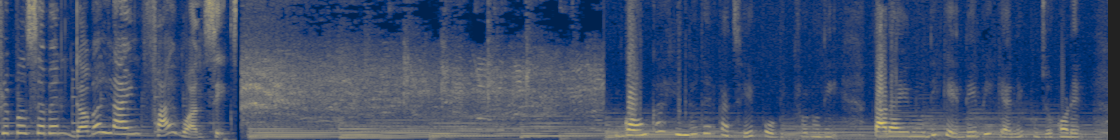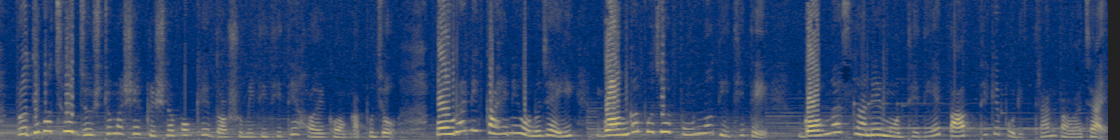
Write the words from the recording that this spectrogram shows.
triple seven double nine five one six Ganga হিন্দুদের কাছে পবিত্র নদী। তারা এই নদীকে দেবী জ্ঞানে পুজো করেন। প্রতি বছর জ্যৈষ্ঠ মাসের কৃষ্ণপক্ষের দশমী তিথিতে হয় গঙ্গা পুজো। পৌরাণিক কাহিনী অনুযায়ী গঙ্গা পুজোর পূর্ণ তিথিতে গঙ্গা স্নানের মধ্যে দিয়ে পাপ থেকে পরিত্রাণ পাওয়া যায়।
